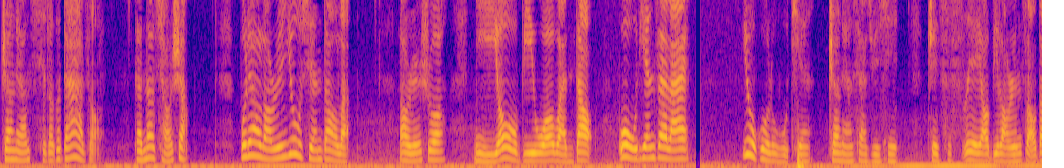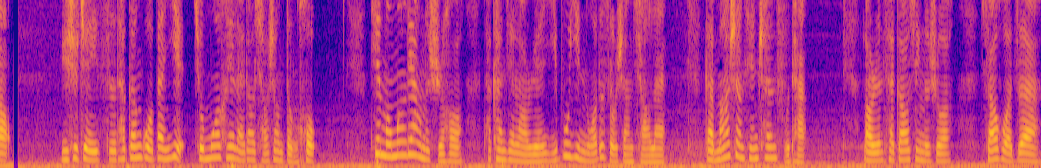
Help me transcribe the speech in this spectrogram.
张良起了个大早，赶到桥上，不料老人又先到了。老人说：“你又比我晚到，过五天再来。”又过了五天，张良下决心，这次死也要比老人早到。于是这一次，他刚过半夜，就摸黑来到桥上等候。天蒙蒙亮的时候，他看见老人一步一挪地走上桥来，赶忙上前搀扶他。老人才高兴地说：“小伙子，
